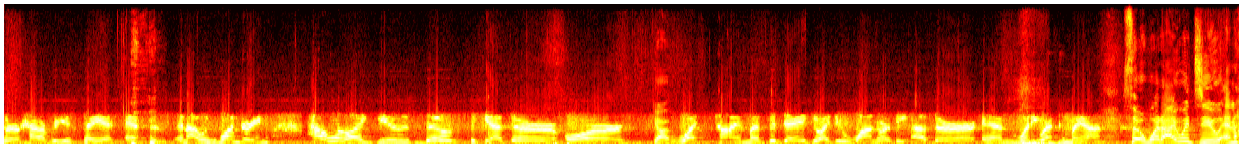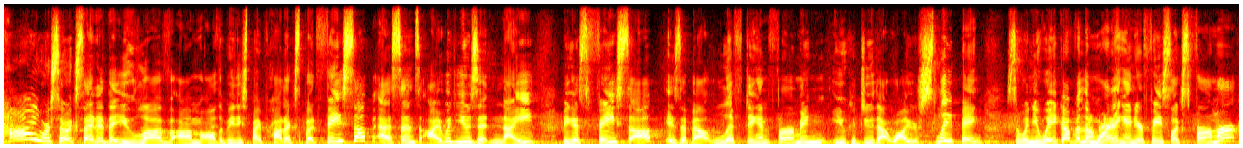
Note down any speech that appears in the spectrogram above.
or however you say it essence, and I was wondering how will I use those together or yeah. what time of the day do I do one or the other and what do you recommend? So what I would do, and hi, we're so excited that you love um, all the Beauty Spy products, but Face Up Essence, I would use at night because Face Up is about lifting and firming. You could do that while you're sleeping. So when you wake up in the okay. morning and your face looks firmer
